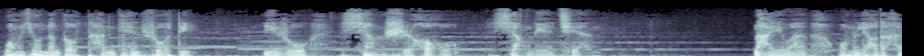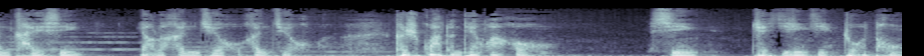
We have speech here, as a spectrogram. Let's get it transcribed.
我们又能够谈天说地，一如相识后相恋前。那一晚，我们聊得很开心，聊了很久很久。可是挂断电话后，心却隐隐作痛。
